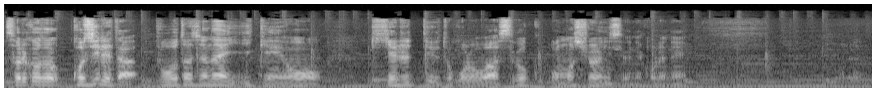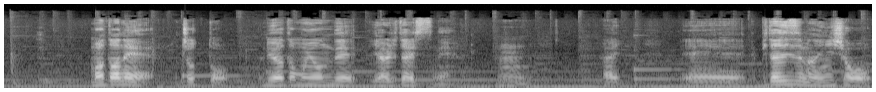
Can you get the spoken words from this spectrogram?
それこそこじれたプオタじゃない意見を聞けるっていうところはすごく面白いんですよねこれね。またねちょっとリア友呼んでやりたいですね。うん。はい。えー、ピタリズムの印象。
